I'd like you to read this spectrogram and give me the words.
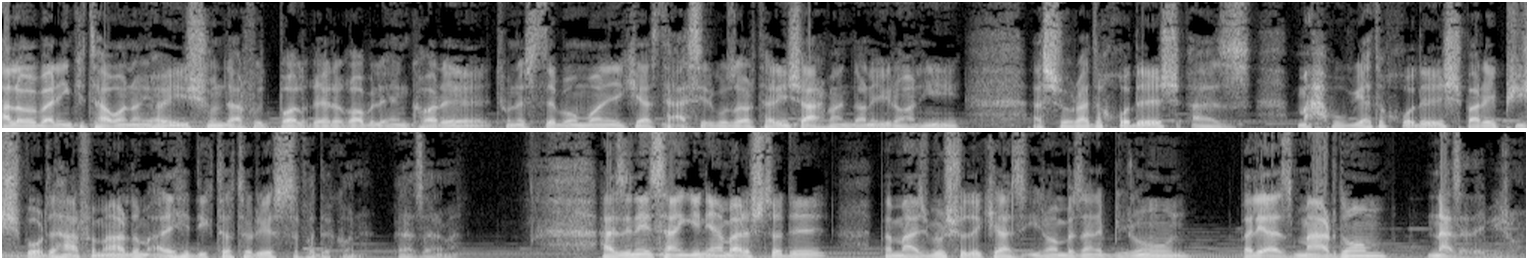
علاوه بر اینکه توانایی های ایشون در فوتبال غیر قابل انکاره تونسته به عنوان یکی از تاثیرگذارترین شهروندان ایرانی از شهرت خودش از محبوبیت خودش برای پیشبرد حرف مردم علیه دیکتاتوری استفاده کنه. به نظر من. هزینه سنگینی هم برش داده و مجبور شده که از ایران بزنه بیرون ولی از مردم نزده بیرون.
